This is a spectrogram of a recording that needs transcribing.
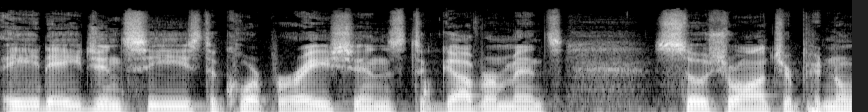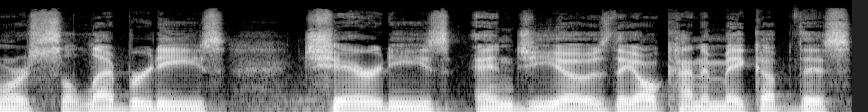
aid agencies to corporations to governments, social entrepreneurs, celebrities, charities, NGOs. They all kind of make up this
